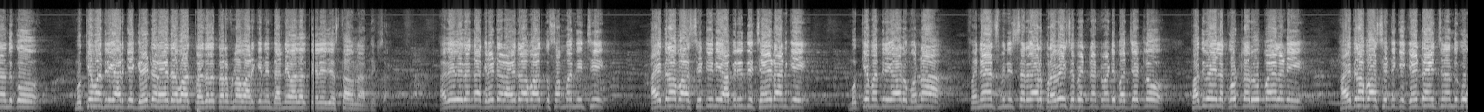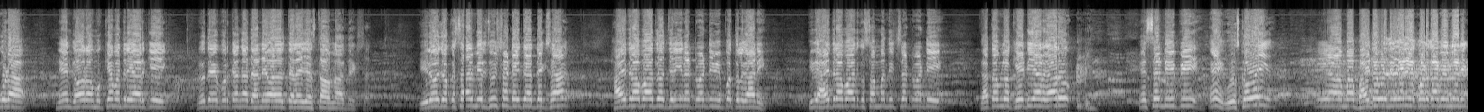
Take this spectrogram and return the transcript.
నందుకు ముఖ్యమంత్రి గారికి గ్రేటర్ హైదరాబాద్ ప్రజల తరఫున వారికి నేను ధన్యవాదాలు తెలియజేస్తా ఉన్నా అధ్యక్ష. అదేవిధంగా గ్రేటర్ హైదరాబాద్కు సంబంధించి హైదరాబాద్ సిటీని అభివృద్ధి చేయడానికి ముఖ్యమంత్రి గారు మొన్న ఫైనాన్స్ మినిస్టర్ గారు ప్రవేశపెట్టినటువంటి బడ్జెట్లో పదివేల కోట్ల రూపాయలని హైదరాబాద్ సిటీకి కేటాయించినందుకు కూడా నేను గౌరవ ముఖ్యమంత్రి గారికి హృదయపూర్వకంగా ధన్యవాదాలు తెలియజేస్తా ఉన్నా అధ్యక్ష. ఈరోజు ఒకసారి మీరు చూసినట్టయితే అధ్యక్ష హైదరాబాద్లో జరిగినటువంటి విపత్తులు కానీ ఇది హైదరాబాద్కు సంబంధించినటువంటి గతంలో కేటీఆర్ గారు ఎస్ఎన్డిపి ఏ ఊసుకోవై మా బయట కూడా తిరగని కొడుకా మేము లేని.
